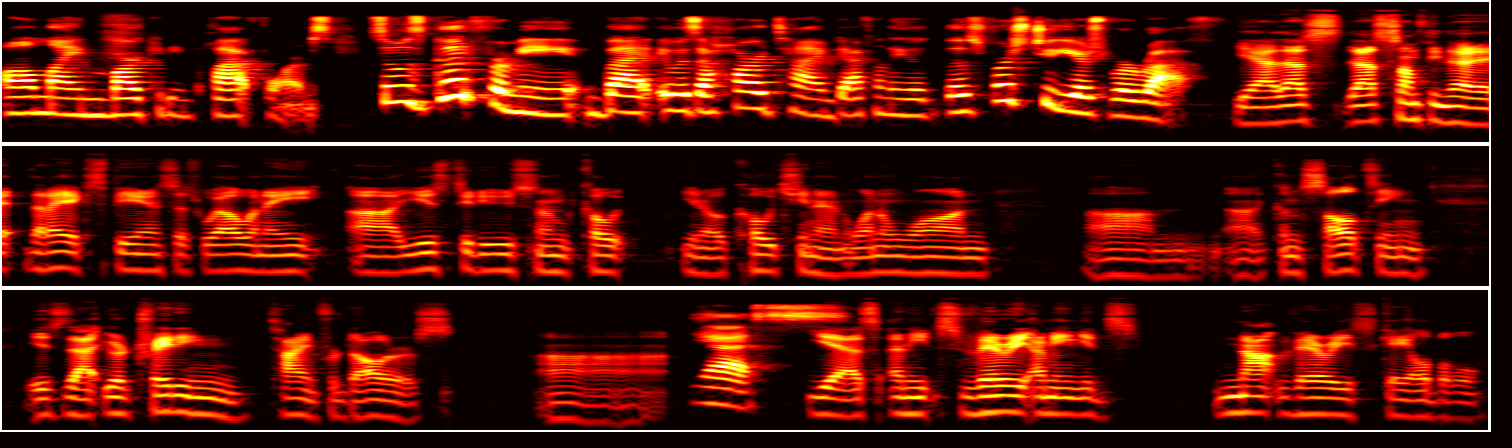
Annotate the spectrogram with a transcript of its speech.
online marketing platforms. So it was good for me, but it was a hard time. Definitely. Those first two years were rough. Yeah, that's, that's something that I, that I experienced as well when I uh, used to do some coach you know coaching and one-on-one um, uh, consulting is that you're trading time for dollars. Uh, yes. Yes, and it's very. I mean, it's not very scalable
